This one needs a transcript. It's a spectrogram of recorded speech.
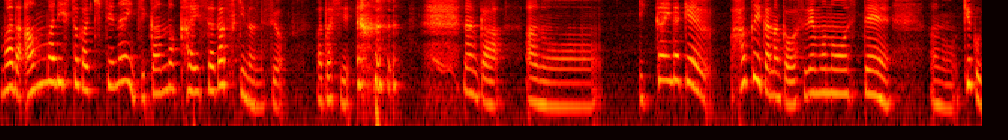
まだあんまり人が来てない時間の会社が好きなんですよ。私。なんかあのー、1回だけ白衣かなんか忘れ物をしてあの結構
